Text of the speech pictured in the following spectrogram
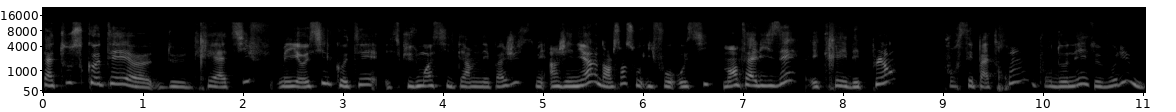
Tu as tout ce côté euh, de créatif, mais il y a aussi le côté, excuse-moi si le terme n'est pas juste, mais ingénieur, dans le sens où il faut aussi mentaliser et créer des plans pour ses patrons pour donner ce volume.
